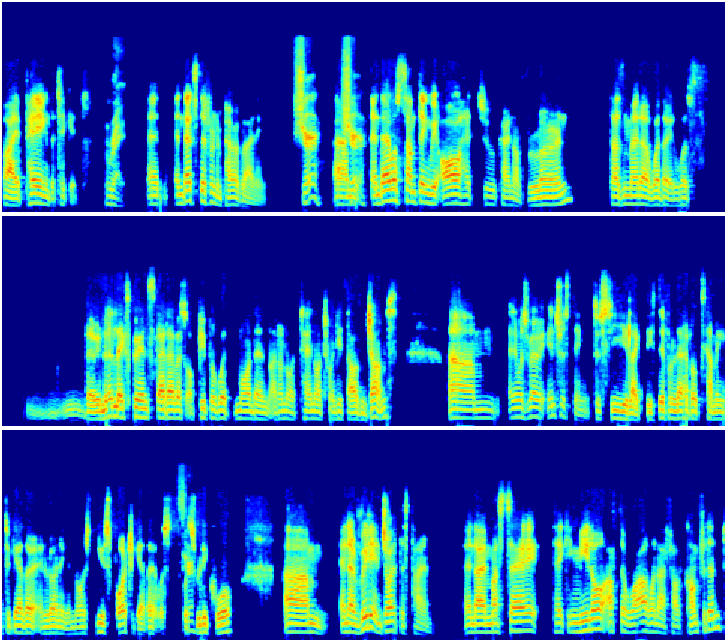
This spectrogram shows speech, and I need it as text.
by paying the ticket right. and and that's different in paragliding Sure. um, sure. and that was something we all had to kind of learn doesn't matter whether it was very little experienced skydivers or people with more than i don't know 10 or 20000 jumps um, and it was very interesting to see like these different levels coming together and learning a new sport together. It was Sure. was really cool, um, and I really enjoyed this time. And I must say, taking Milo after a while, when I felt confident,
